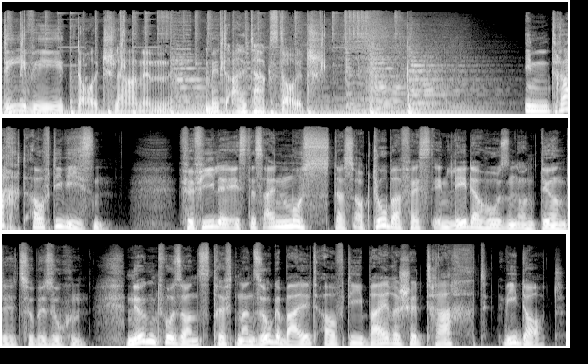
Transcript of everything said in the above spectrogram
DW Deutsch lernen mit Alltagsdeutsch. In Tracht auf die Wiesen. Für viele ist es ein Muss, das Oktoberfest in Lederhosen und Dirndl zu besuchen. Nirgendwo sonst trifft man so geballt auf die bayerische Tracht wie dort.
